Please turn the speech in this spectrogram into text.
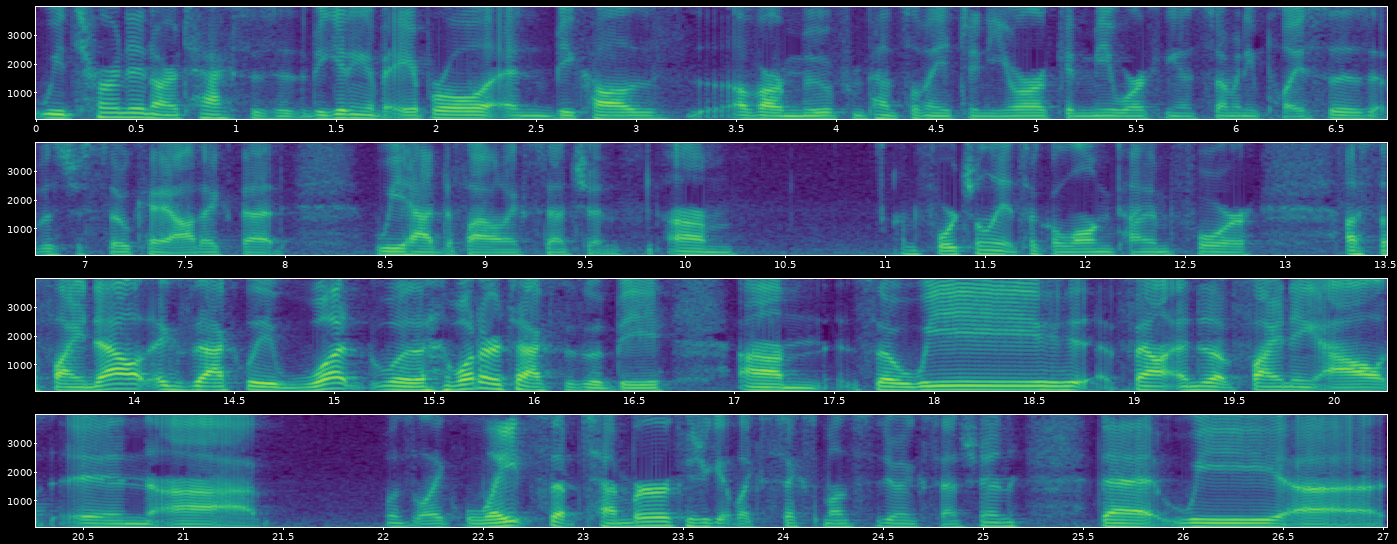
we turned in our taxes at the beginning of April, and because of our move from Pennsylvania to New York and me working in so many places, it was just so chaotic that we had to file an extension. Um, unfortunately, it took a long time for us to find out exactly what what our taxes would be. Um, so we found ended up finding out in. Uh, was like late September because you get like six months to do an extension that we uh,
